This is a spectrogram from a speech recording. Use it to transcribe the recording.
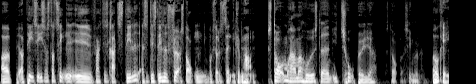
Og, og pt. så står tingene øh, faktisk ret stille. Altså det er stillhed før stormen i bogstaveligt i København. Storm rammer hovedstaden i to bølger, står der, Simon. Okay.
